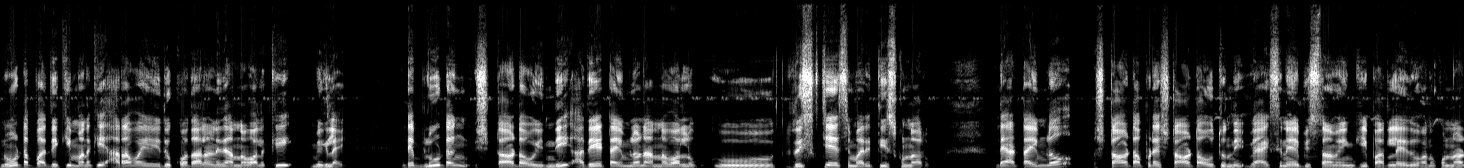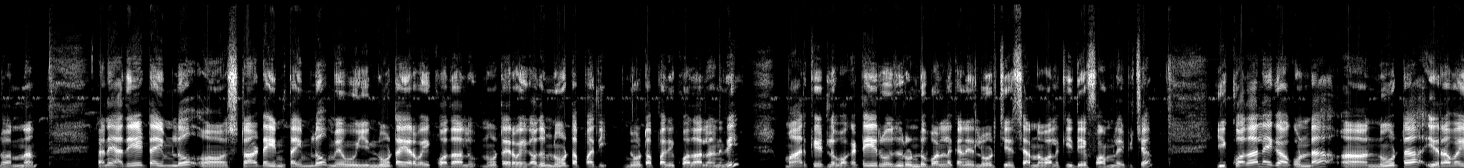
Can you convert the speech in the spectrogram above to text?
నూట పదికి మనకి అరవై ఐదు కొదాలు అనేది అన్న వాళ్ళకి మిగిలాయి. అంటే బ్లూ టంగ్ స్టార్ట్ అయింది. అదే టైంలోనే అన్న వాళ్ళు రిస్క్ చేసి మరీ తీసుకున్నారు. అంటే ఆ టైంలో స్టార్ట్ అప్పుడే స్టార్ట్ అవుతుంది. వ్యాక్సిన్ వేపిస్తాం ఇంకి పర్లేదు అనుకున్నాడు అన్న. కానీ అదే టైంలో స్టార్ట్ అయిన టైంలో మేము ఈ నూట ఇరవై కొదాలు నూట ఇరవై కాదు నూట పది నూట పది కొదాలు అనేది మార్కెట్లో ఒకటే రోజు రెండు బండ్లకు అనేది లోడ్ చేసి అన్న వాళ్ళకి ఇదే ఫామ్లో ఇప్పించా ఈ కొదాలే కాకుండా నూట ఇరవై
